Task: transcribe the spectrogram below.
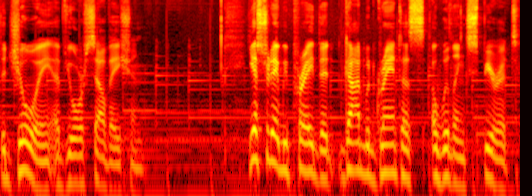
the joy of your salvation. Yesterday we prayed that God would grant us a willing spirit.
